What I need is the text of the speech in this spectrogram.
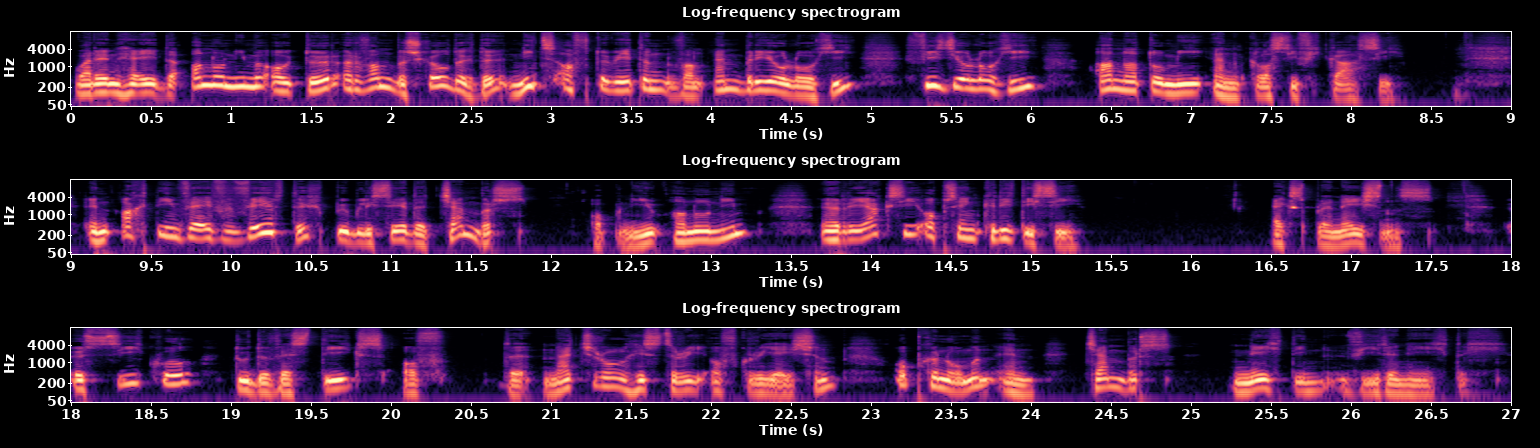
waarin hij de anonieme auteur ervan beschuldigde niets af te weten van embryologie, fysiologie, anatomie en klassificatie. In 1845 publiceerde Chambers, opnieuw anoniem, een reactie op zijn critici. Explanations, a sequel to the Vestiges of The Natural History of Creation, opgenomen in Chambers 1994.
